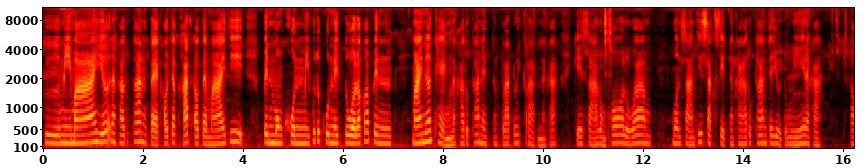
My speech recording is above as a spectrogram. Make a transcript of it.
คือมีไม้เยอะนะคะ ทุกท่านแต่เขาจะคัดเอาแต่ไม้ที่เป็นมงคลมีพุทธคุณในตัว แล้วก็เป็นไม้เนื้อแข็งนะคะ ทุกท่านเนี่ยรัดด้วยกรัดนะคะ เกษาหลวงพ่อหรือว่ามวลสารที่ศักดิ์สิทธิ์นะคะ ทุกท่านจะอยู่ตรงนี้นะคะ เรา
